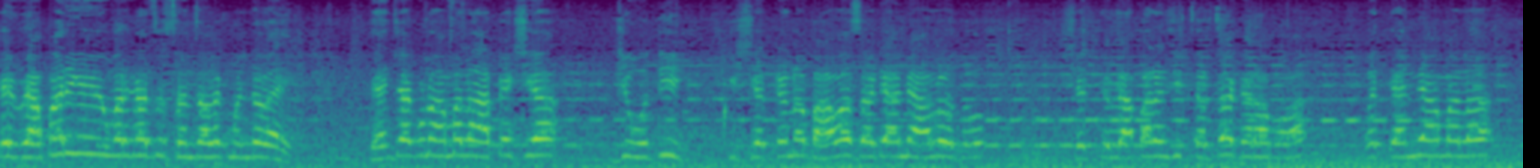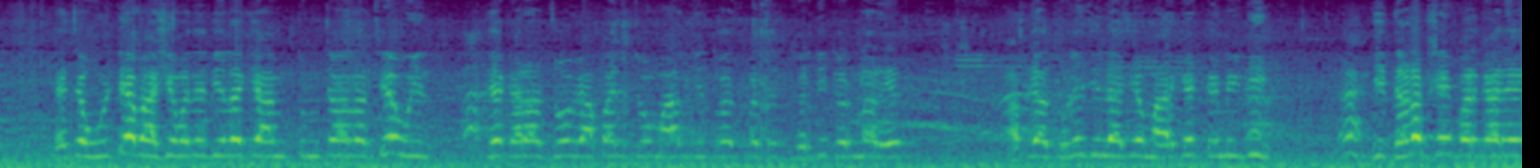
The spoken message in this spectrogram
हे व्यापारी वर्गाचं संचालक मंडळ आहे. त्यांच्याकडून आम्हाला अपेक्षा जी होती की शेतकऱ्यांना भावासाठी आम्ही आलो होतो. शेतकरी व्यापाऱ्यांशी चर्चा करावा. पण त्यांनी आम्हाला त्यांच्या उलट्या भाषेमध्ये दिलं की आम्ही तुमच्याला जे होईल ते करा. जो व्यापारी जो माल घेतो गर्दी करणार आहे. आपल्या धुळे जिल्ह्याचे मार्केट कमिटी ही दडपशाही प्रकारे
